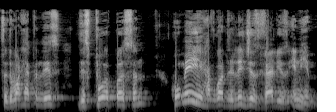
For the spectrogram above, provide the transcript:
So what happens is, this poor person, who may have got religious values in him,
